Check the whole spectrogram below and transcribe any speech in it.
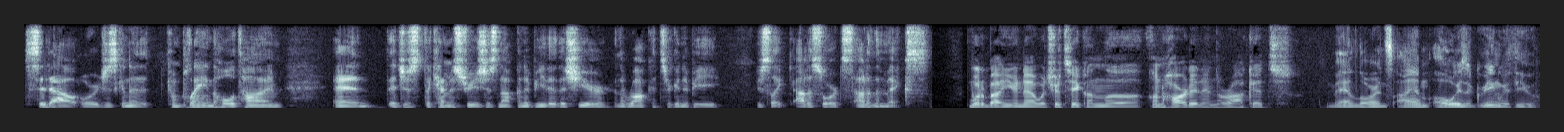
sit out or just going to complain the whole time, and it just the chemistry is just not going to be there this year, and the Rockets are going to be just like out of sorts, out of the mix. What about you now? What's your take on the on Harden and the Rockets? Man, Lawrence, I am always agreeing with you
